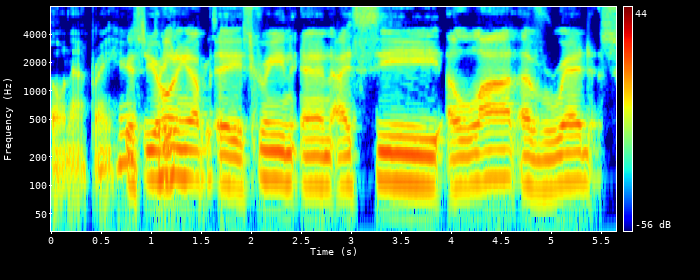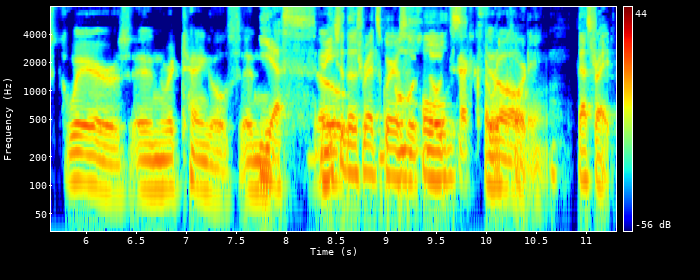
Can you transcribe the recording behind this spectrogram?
phone app right here. Yeah, so you're holding up a screen and I see a lot of red squares and rectangles and Yes, and each of those red squares no holds text a at all. recording. That's right.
